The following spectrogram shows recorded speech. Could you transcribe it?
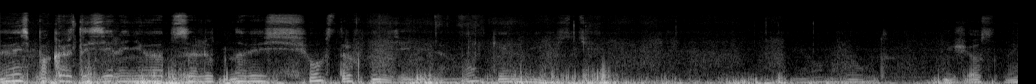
Весь покрытый зеленью, абсолютно весь остров нигде не океан есть. Вот несчастные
